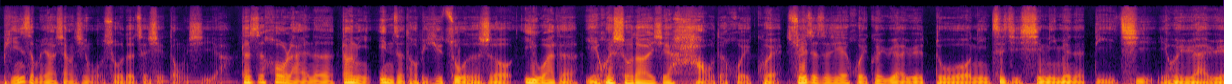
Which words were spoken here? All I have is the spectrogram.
凭什么要相信我说的这些东西呀、但是后来呢，当你硬着头皮去做的时候，意外的也会收到一些好的回馈。随着这些回馈越来越多，你自己心里面的底气也会越来越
